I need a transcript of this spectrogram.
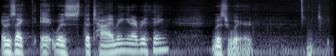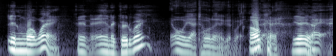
It was like it was the timing and everything was weird. in what way? In in a good way? Oh yeah, totally in a good way. Okay. I- Yeah, yeah. I,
